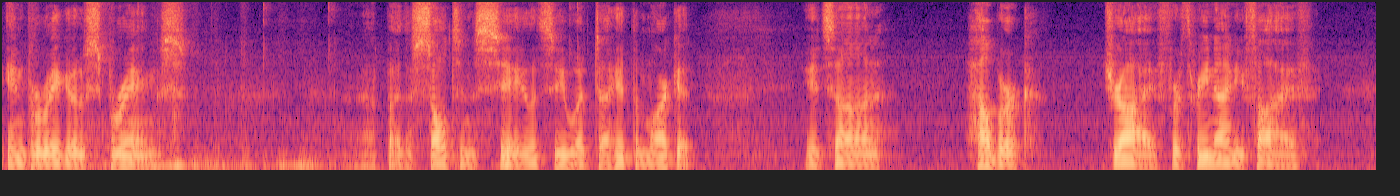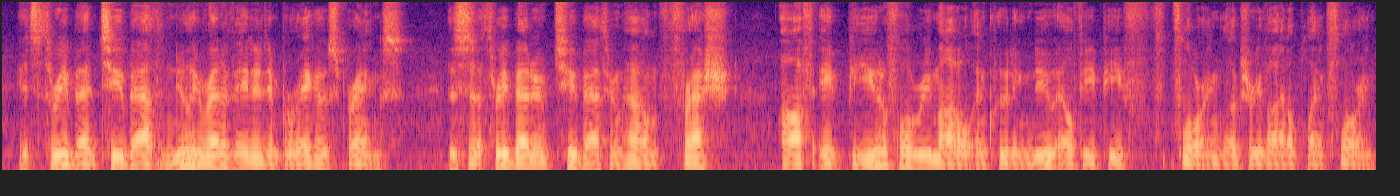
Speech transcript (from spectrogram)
in Borrego Springs. Out by the Salton Sea. Let's see what uh, hit the market. It's on Halberk Drive for 395 it's three bed, two bath, newly renovated in Borrego Springs. This is a three bedroom, two bathroom home, fresh off a beautiful remodel including new LVP flooring, luxury vinyl plank flooring,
